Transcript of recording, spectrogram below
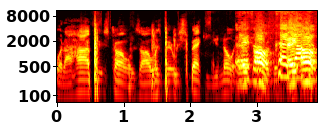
with a high pitched tone. It's always been respected. You know it. Hey, There's a Unc. Hey, y'all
